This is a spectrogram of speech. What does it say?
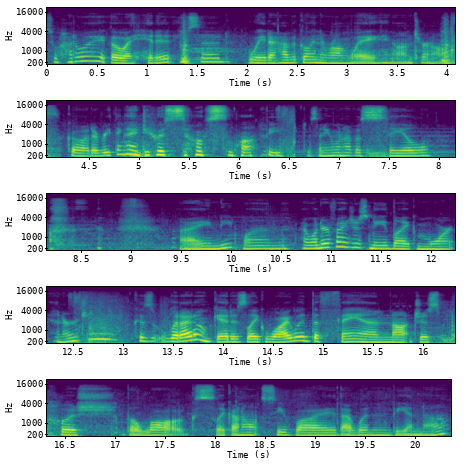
So how do I, oh, I hit it, you said? Wait, I have it going the wrong way. Hang on, turn off. God, everything I do is so sloppy. Does anyone have a sail? I need one. I wonder if I just need like more energy? Because what I don't get is like, why would the fan not just push the logs? Like, I don't see why that wouldn't be enough.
